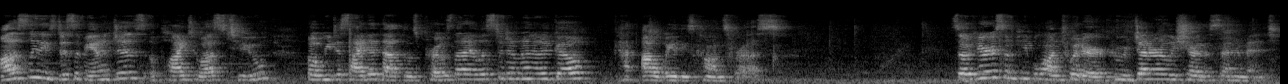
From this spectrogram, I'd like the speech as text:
Honestly, these disadvantages apply to us too, but we decided that those pros that I listed a minute ago outweigh these cons for us. So here are some people on Twitter who generally share the sentiment.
